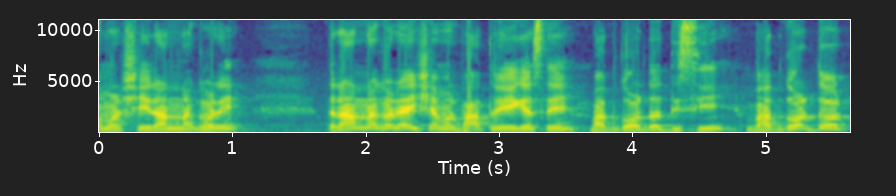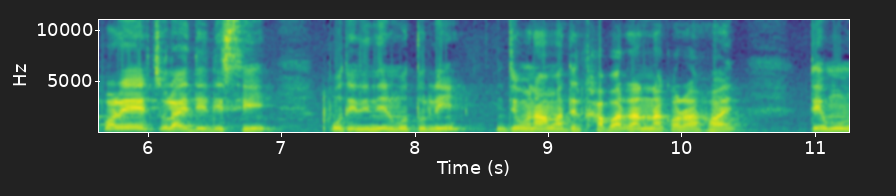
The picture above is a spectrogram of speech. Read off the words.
আমার সেই রান্নাঘরে। রান্নাঘরে এসে আমার ভাত হয়ে গেছে, ভাত গড়দার দিছি। ভাত গড় দেওয়ার পরে চুলায় দিয়ে দিছি প্রতিদিনের মতোই, যেমন আমাদের খাবার রান্না করা হয়, তেমন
